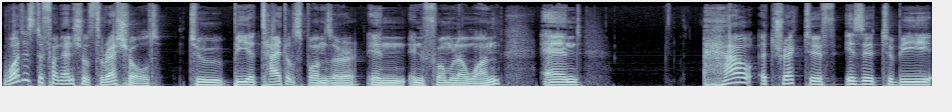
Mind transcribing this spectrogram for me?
what is the financial threshold to be a title sponsor in in Formula One? And how attractive is it to be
